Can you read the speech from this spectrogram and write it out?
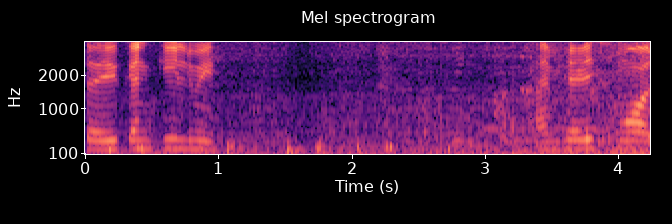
so you can kill me. I'm very small.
